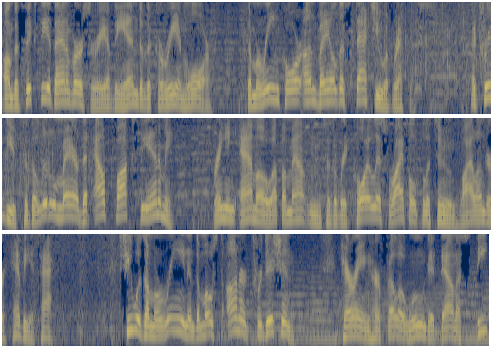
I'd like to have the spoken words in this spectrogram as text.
On the 60th anniversary of the end of the Korean War, the Marine Corps unveiled a statue of Reckless, a tribute to the little mare that outfoxed the enemy, bringing ammo up a mountain to the recoilless rifle platoon while under heavy attack. She was a Marine in the most honored tradition, carrying her fellow wounded down a steep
